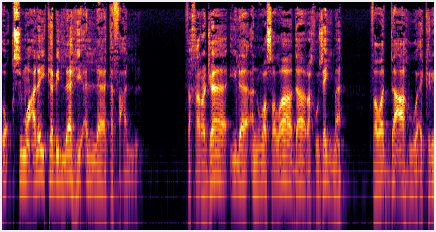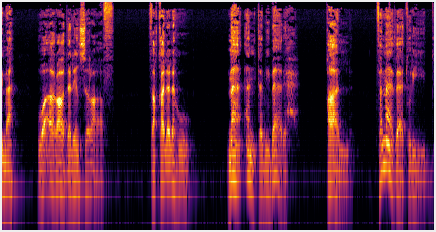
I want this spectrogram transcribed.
أقسم عليك بالله ألا تفعل. فخرجا إلى أن وصلا دار خزيمة فودعه عكرمة وأراد الانصراف. فقال له ما أنت ببارح؟ قال فماذا تريد؟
